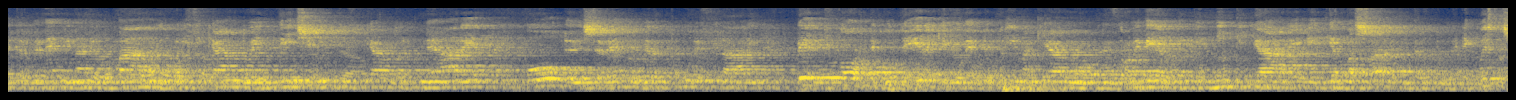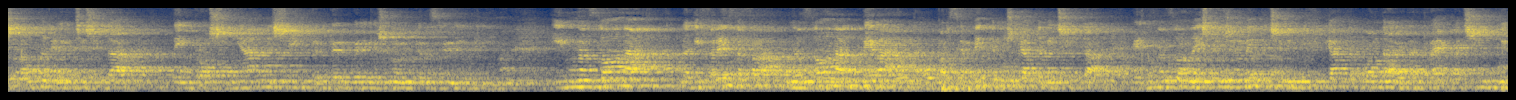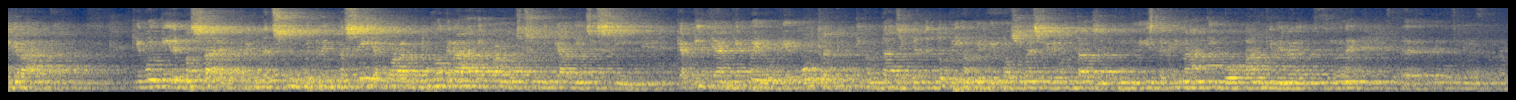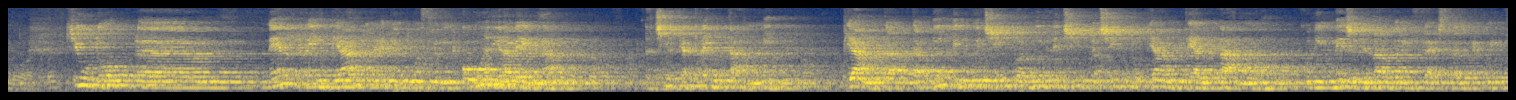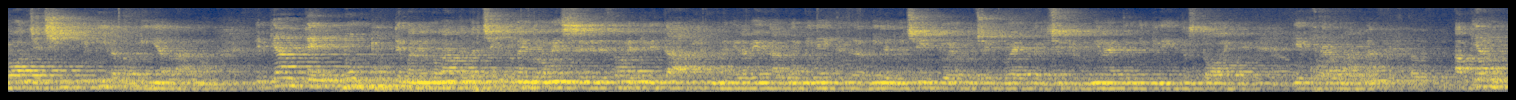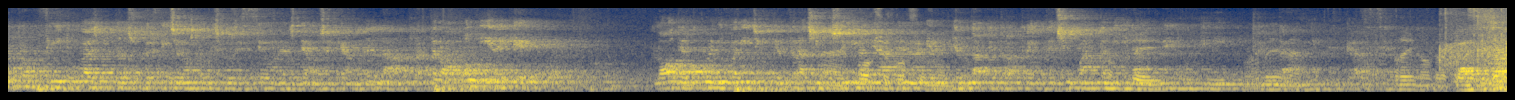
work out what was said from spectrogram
intervenendo in area urbana, riqualificando e decentificando alcune aree o eh, inserendo alberature filari per il forte potere che vi ho detto prima che hanno le zone verdi di mitigare e di abbassare le temperature e questa sarà una delle necessità dei prossimi anni sempre per quelle che sono le alterazioni del clima. In una zona, la differenza fra una zona alberata o parzialmente boscata di città e una zona esclusivamente cementificata può andare da 3 a 5 gradi, che vuol dire passare da 35, 36 a 41 gradi quando ci sono i caldi eccessivi. Capite anche quello che oltre a tutti i vantaggi che ho detto prima, quelli che possono essere i vantaggi dal punto di vista climatico anche nella riduzione eh, Chiudo, ehm, nel reimpianto delle piantumazioni, il comune di Ravenna da circa 30 anni pianta da 1200 a 1500 piante all'anno con il mese dell'albero in festa che coinvolge 5.000 bambini all'anno. Le piante, non tutte ma nel 90% vengono messe nelle zone più il comune di Ravenna due pinete da 1200 e 800 ettari, circa 2000 ettari di pineta storiche di epoca romana abbiamo purtroppo finito quasi tutta la superficie a nostra disposizione, stiamo cercando dell'altra, però vuol dire che l'Ode al Comune di Parigi che pianterà 5-6 mila piante, noi abbiamo piantate tra 30 e 50 mila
